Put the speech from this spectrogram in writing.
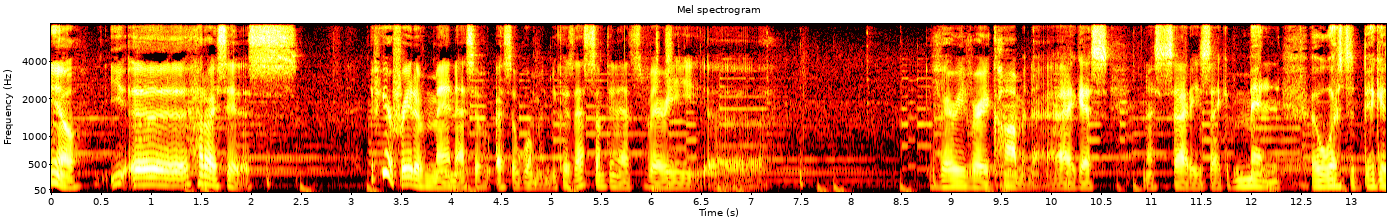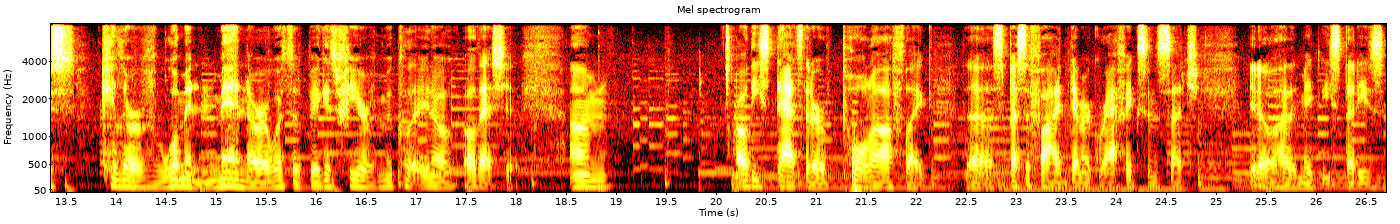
you know, you, uh, how do I say this? if you're afraid of men as a as a woman, because that's something that's very, uh, very very common, I guess, in our society. It's like men. Uh, what's the biggest killer of women, men, or what's the biggest fear of you know all that shit. Um, all these stats that are pulled off like uh, specified demographics and such. You know how they make these studies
